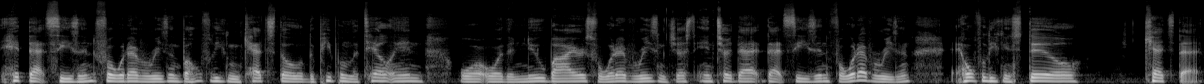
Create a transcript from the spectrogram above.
hit that season for whatever reason, but hopefully you can catch the the people in the tail end or or the new buyers for whatever reason just entered that that season for whatever reason. Hopefully you can still catch that.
